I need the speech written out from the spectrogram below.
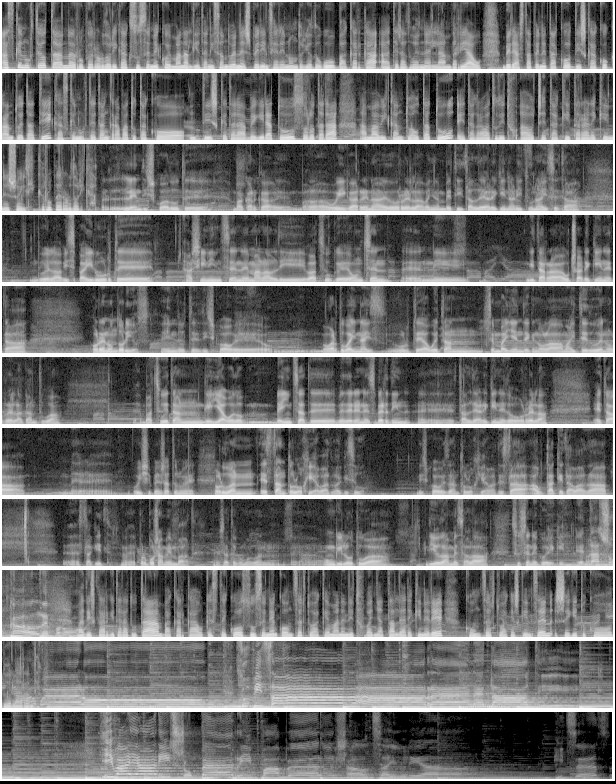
Azken urteotan Ruper Ordorikak zuzeneko emanaldietan izan duen esperientziaren ondorio dugu bakarka atera duen lan berri hau. Bere astapenetako diskako kantuetatik azken urteetan grabatutako disketara begiratu, zorotara amabi kantu hautatu eta grabatu ditu ahots eta gitarrarekin soilik. Ruper Ordorika. Lehen diskoa dut e, bakarka, e, bada hoi garrena edo horrela, baina beti taldearekin aritu naiz eta duela bizpairu urte hasi nintzen emanaldi batzuk eh, ontzen, e, ni gitarra hautsarekin eta horren ondorioz egin dute disko hau. E, ohartu bai naiz urte hauetan zenbait jendek nola maite duen horrela kantua, batzuetan gehiago edo behintzat bederen ezberdin taldearekin edo horrela, eta Hoixe pensatu nuen. Orduan ez da antologia bat, bakizu. Disko hau ez da antologia bat. Ez da autaketa bat da, ez dakit, proposamen bat. Esateko moduan, eh, ongi lotua dio da bezala zuzenekoekin. Eta zukalde Badiska argitaratuta, bakarka aurkezteko zuzenean kontzertuak emanen ditu, baina taldearekin ere, kontzertuak eskintzen segituko duela errantiko. Ibaiari soperri paper saltzailea. Itzez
